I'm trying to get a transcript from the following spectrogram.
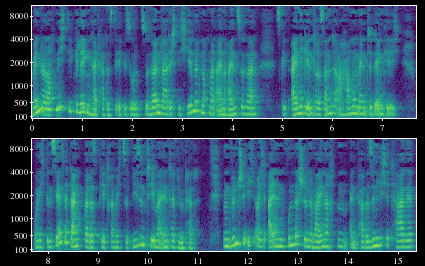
Wenn du noch nicht die Gelegenheit hattest, die Episode zu hören, lade ich dich hiermit nochmal ein, reinzuhören. Es gibt einige interessante Aha-Momente, denke ich. Und ich bin sehr, sehr dankbar, dass Petra mich zu diesem Thema interviewt hat. Nun wünsche ich euch allen wunderschöne Weihnachten, ein paar besinnliche Tage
